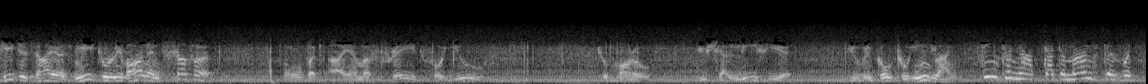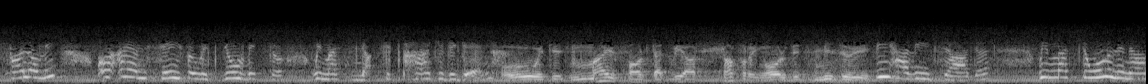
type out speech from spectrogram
He desires me to live on and suffer. Oh, but I am afraid for you. Tomorrow, you shall leave here. You will go to England. Think you not that the monster would follow me, or I am safer with you, Victor. We must not be parted again. Oh, it is my fault that we are suffering all this misery. We have each other. We must do all in our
